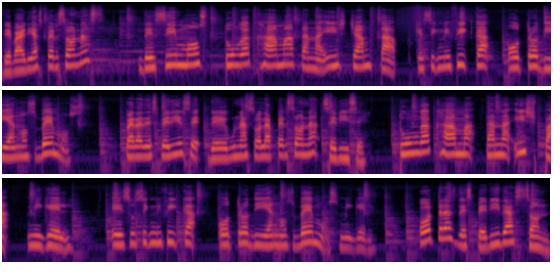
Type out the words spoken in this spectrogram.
de varias personas, Decimos Tunga Kama Tanaish Cham Tap, que significa otro día nos vemos. para despedirse de una sola persona se dice Tunga Kama Tanaishpa, Miguel. Eso significa otro día nos vemos, Miguel. Otras despedidas son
